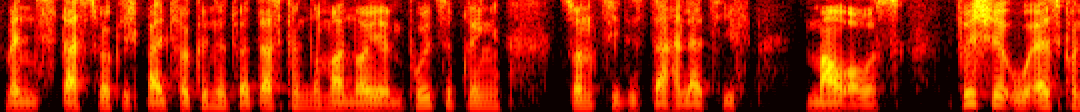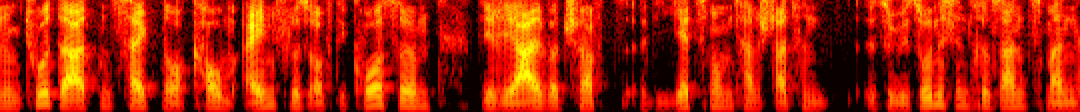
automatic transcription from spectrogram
Wenn es das wirklich bald verkündet wird, das könnte nochmal neue Impulse bringen, sonst sieht es da relativ mau aus. Frische US-Konjunkturdaten zeigten auch kaum Einfluss auf die Kurse. Die Realwirtschaft, die jetzt momentan stattfindet, ist sowieso nicht interessant. Man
